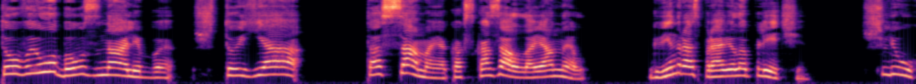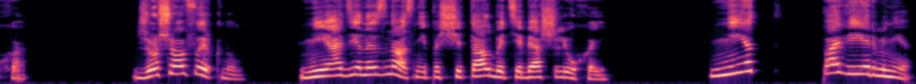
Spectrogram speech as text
то вы оба узнали бы, что я та самая, как сказал Лайонел. Гвин расправила плечи. Шлюха. Джошуа фыркнул. Ни один из нас не посчитал бы тебя шлюхой. Нет, поверь мне,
